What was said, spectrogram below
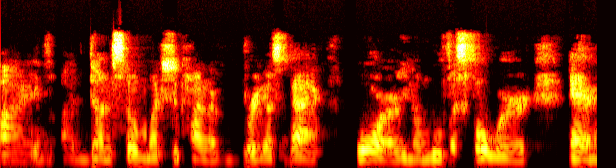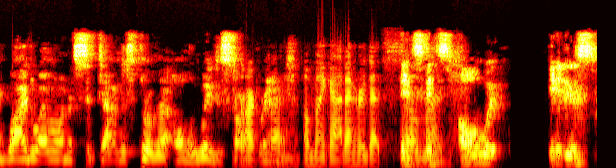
Mm-hmm. I've I've done so much to kind of bring us back or you know move us forward. And why do I want to sit down and just throw that all away to start Start brand fresh. Oh my God, I heard that so It's it's always it is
